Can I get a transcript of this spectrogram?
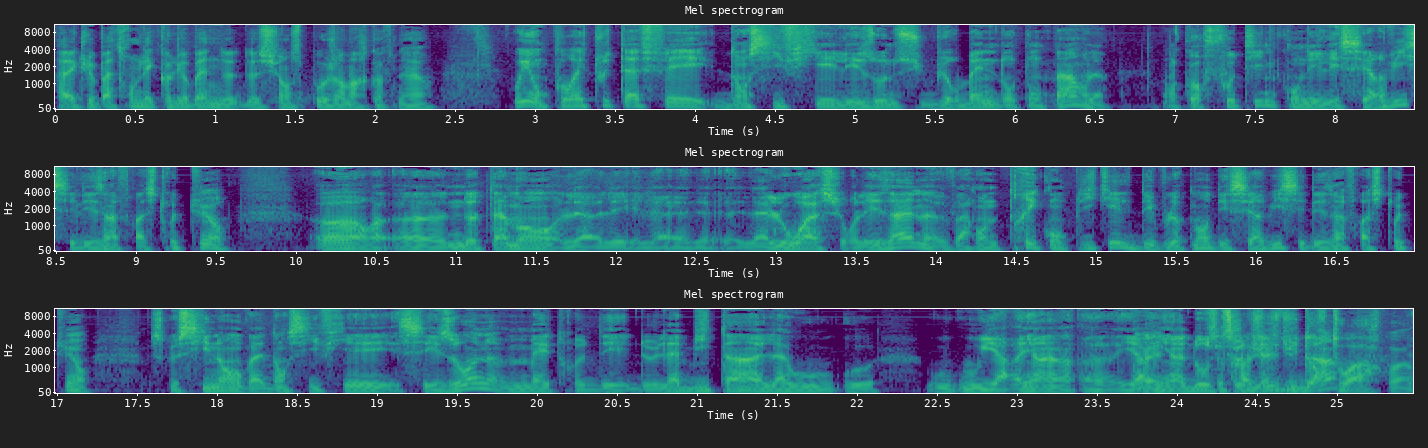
avec le patron de l'école urbaine de, de Sciences Po, Jean-Marc Hoffner. Oui, on pourrait tout à fait densifier les zones suburbaines dont on parle. Encore faut-il qu'on ait les services et les infrastructures. Or, euh, notamment, la, la, la, loi sur les ânes va rendre très compliqué le développement des services et des infrastructures. Parce que sinon, on va densifier ces zones, mettre des, de l'habitat là où, où il y a rien, il y a rien d'autre. Ce sera juste du dortoir, quoi.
